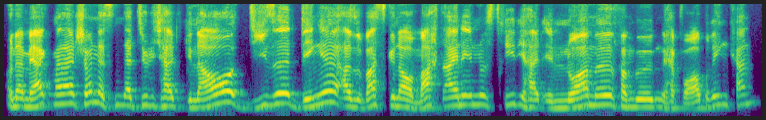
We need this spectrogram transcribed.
Und da merkt man halt schon, das sind natürlich halt genau diese Dinge, also was genau macht eine Industrie, die halt enorme Vermögen hervorbringen kann.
